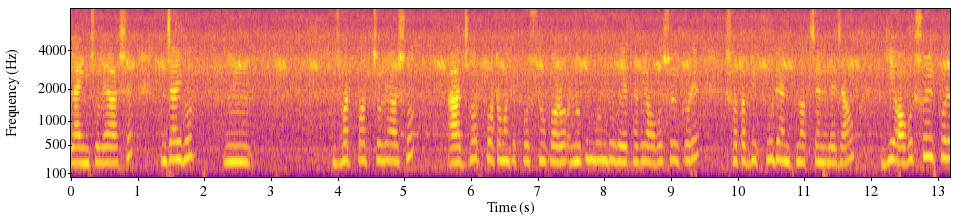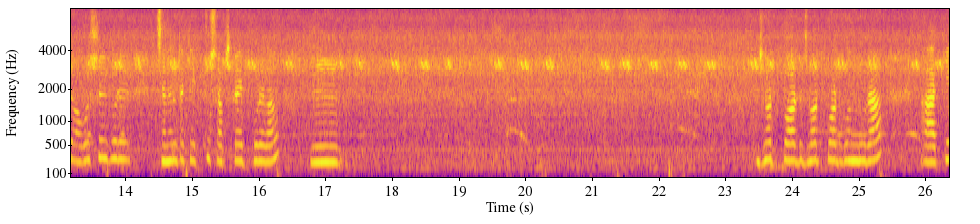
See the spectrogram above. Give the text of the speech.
লাইন চলে আসে। যাই হোক ঝটপট চলে আসো। আর ঝটপট আমাকে প্রশ্ন করো। নতুন বন্ধু হয়ে থাকলে অবশ্যই করে শতাব্দী ফুড অ্যান্ড ব্লগ চ্যানেলে যাও। গিয়ে অবশ্যই করে অবশ্যই করে চ্যানেলটাকে একটু সাবস্ক্রাইব করে দাও। ঝটপট ঝটপট বন্ধুরা কে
